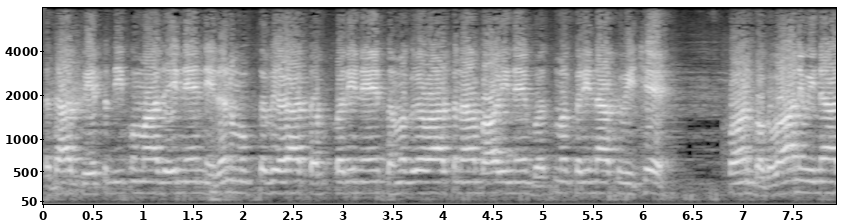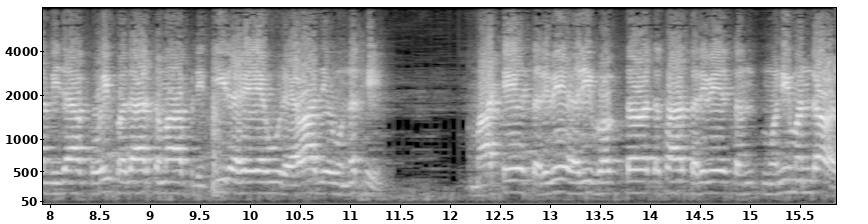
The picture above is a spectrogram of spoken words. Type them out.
તથા શ્વેતદીપમાં જઈને નિરન મુક્ત ભેળા તપ કરીને સમગ્ર વાસના બાળીને ભસ્મ કરી નાખવી છે. પણ ભગવાન વિના બીજા કોઈ પદાર્થમાં પ્રીતિ રહે એવું રહેવા દેવું નથી. માટે સર્વે હરિભક્ત તથા સર્વે સંત મુનિ મંડળ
